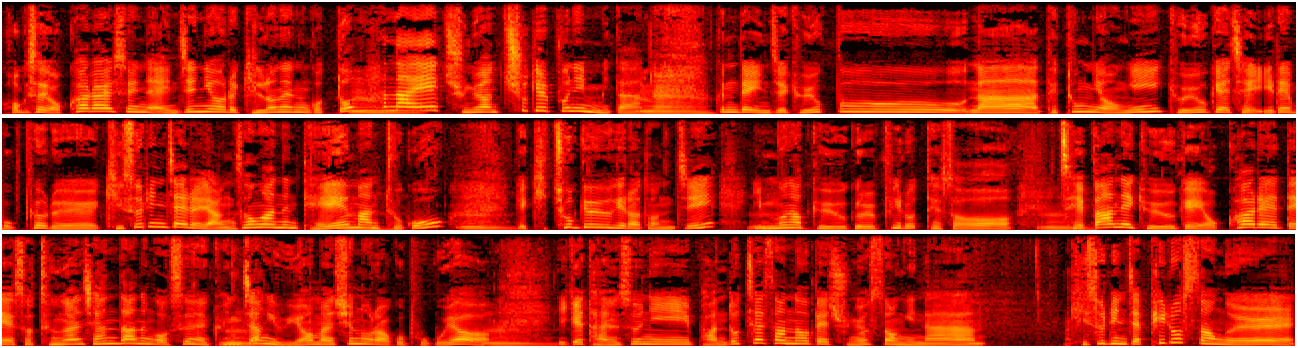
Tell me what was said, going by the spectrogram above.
거기서 역할을 할 수 있는 엔지니어를 길러내는 것도 음. 하나의 중요한 축일 뿐입니다. 네. 근데 이제 교육부나 대통령이 교육의 제1의 목표를 기술 인재를 양성하는 데에만 음. 두고 음. 기초 교육이라든지 인문학 음. 교육을 비롯해서 음. 제반의 교육의 역할에 대해서 등한시한다는 것은 굉장히 음. 위험한 신호라고 보고요. 이게 단순히 반도체 산업의 중요성이나 기술인재 필요성을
